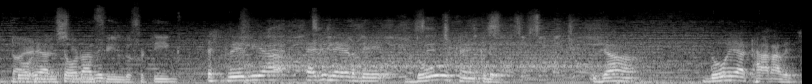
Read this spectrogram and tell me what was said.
Tiredness. You 2014 don't ਵਿੱਚ. ਆਸਟ੍ਰੇਲੀਆ ਐਡੀਲੇਡ ਦੇ ਦੋ ਸੈਂਕੜੇ ਜਾਂ 2018 ਵਿੱਚ.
